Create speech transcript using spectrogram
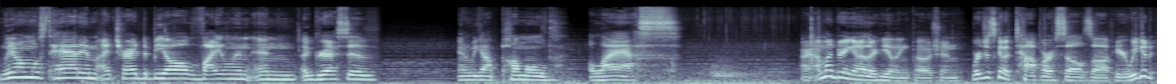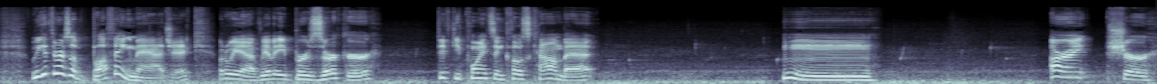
We almost had him. I tried to be all violent and aggressive, and we got pummeled. Alas. Alright, I'm gonna drink another healing potion. We're just gonna top ourselves off here. We could we could throw some buffing magic. What do we have? We have a berserker. 50 points in close combat. Hmm. Alright, sure.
